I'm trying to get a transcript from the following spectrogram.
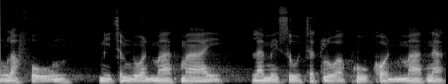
งละฝูงมีจำนวนมากมาย และไม่สู้จะกลัวผู้คนมากนัก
